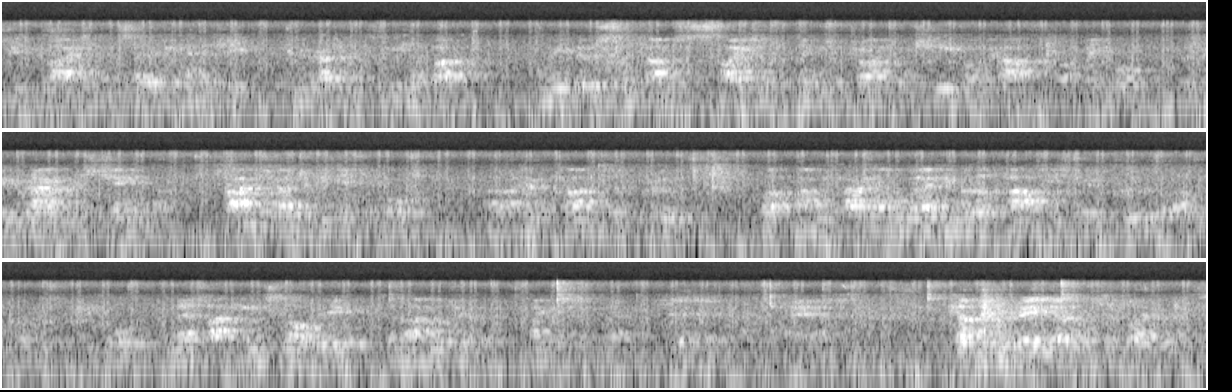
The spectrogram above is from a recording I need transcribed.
street lighting and saving energy, we would have a cleaner borough. Lose sometimes sight of the things we're trying to achieve on behalf of our people as we round this chamber. Times are going to be difficult, and I hope times improve. But I will carry on working with other parties to improve the life of those people, and if that means lobbying, then I will do it. Thank you, Mr. Mayor. Councillor Green, you have to five minutes.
